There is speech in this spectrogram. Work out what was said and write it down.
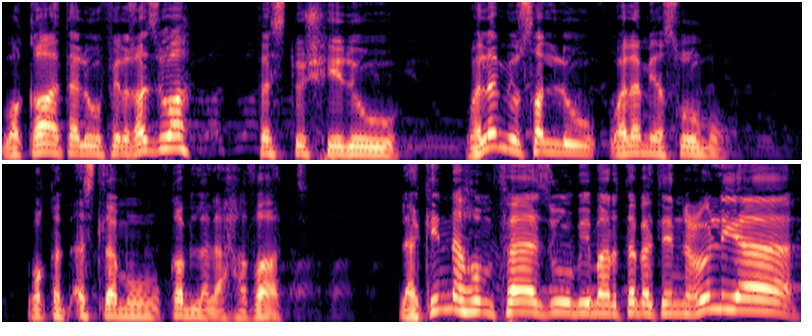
وقاتلوا في الغزوة فاستشهدوا ولم يصلوا ولم يصوموا وقد أسلموا قبل لحظات لكنهم فازوا بمرتبة عليا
